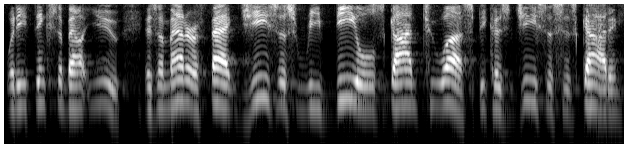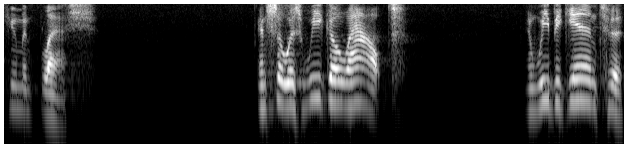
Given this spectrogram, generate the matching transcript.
what he thinks about you. As a matter of fact, Jesus reveals God to us because Jesus is God in human flesh. And so as we go out and we begin to,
